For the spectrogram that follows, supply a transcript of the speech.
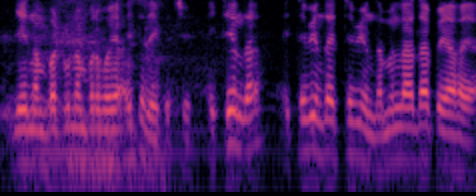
ਜੇ ਨੰਬਰ ਟੂ ਨੰਬਰ ਹੋਇਆ, ਇੱਥੇ ਦੇਖ ਪਿੱਛੇ। ਇੱਥੇ ਹੁੰਦਾ, ਇੱਥੇ ਵੀ ਹੁੰਦਾ, ਇੱਥੇ ਵੀ ਹੁੰਦਾ, ਮੈਨੂੰ ਲੱਗਦਾ ਪਿਆ ਹੋਇਆ।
